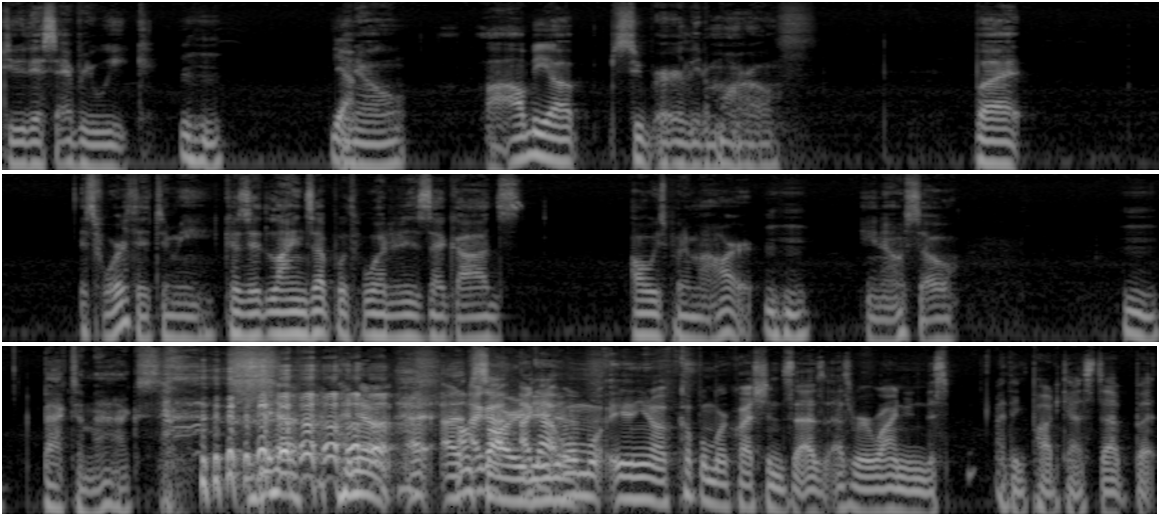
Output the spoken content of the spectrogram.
do this every week. Mm-hmm. Yeah. You know, I'll be up super early tomorrow, but it's worth it to me because it lines up with what it is that God's always put in my heart. Mm-hmm. You know, so Hmm. Back to Max. yeah, I know. I, I, I'm I sorry, got, I got one more, you know, a couple more questions as as we're winding this, I think, podcast up. But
